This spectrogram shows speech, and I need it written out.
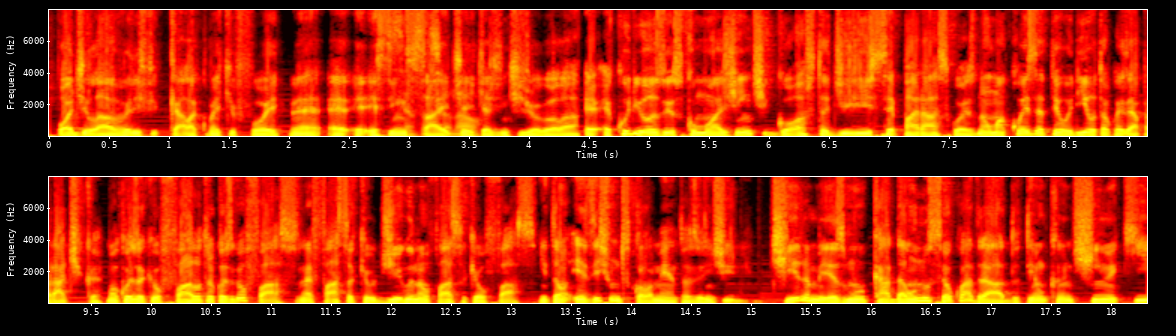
pode ir lá verificar lá como é que foi, né, é, é esse insight aí que a gente jogou lá. É, é, curioso isso, como a gente gosta de separar as coisas. Não, uma coisa é a teoria, outra coisa é a prática. Uma coisa que eu falo, outra coisa que eu faço, né? Faça o que eu digo, não faça o que eu faço. Então, existe um descolamento. A gente tira mesmo cada um no seu quadrado. Tem um cantinho aqui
